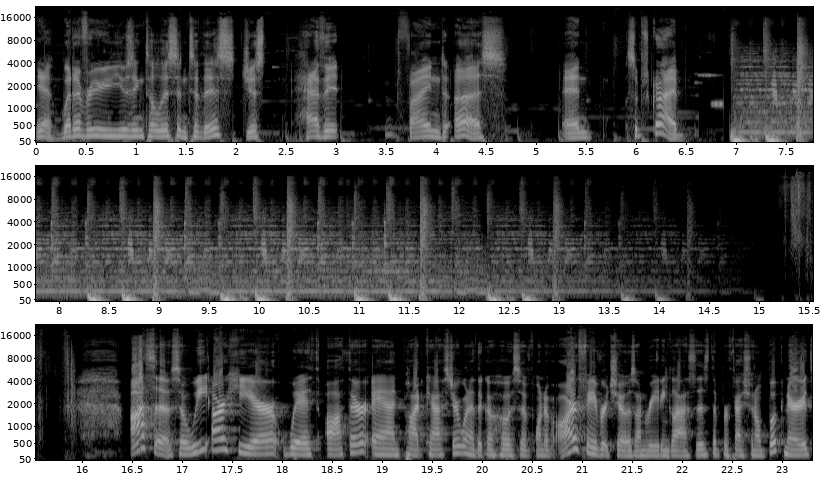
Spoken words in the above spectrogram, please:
Yeah, whatever you're using to listen to this, just have it find us and subscribe. Awesome. So we are here with author and podcaster, one of the co-hosts of one of our favorite shows on Reading Glasses, the Professional Book Nerds,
